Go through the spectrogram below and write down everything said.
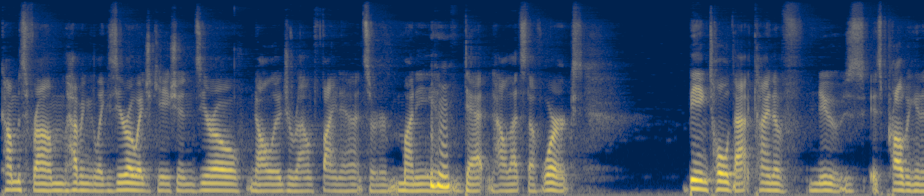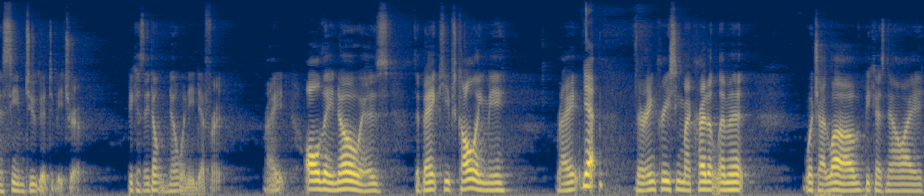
comes from having like zero education, zero knowledge around finance or money and mm-hmm. debt and how that stuff works, being told that kind of news is probably going to seem too good to be true because they don't know any different, right? All they know is the bank keeps calling me, right? Yep. They're increasing my credit limit, which I love because now I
